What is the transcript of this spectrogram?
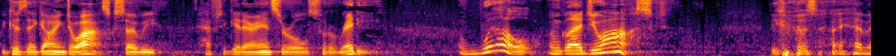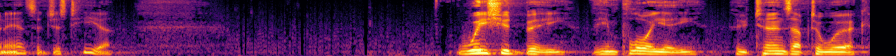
because they're going to ask. So we have to get our answer all sort of ready. Well, I'm glad you asked because I have an answer just here. We should be the employee who turns up to work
